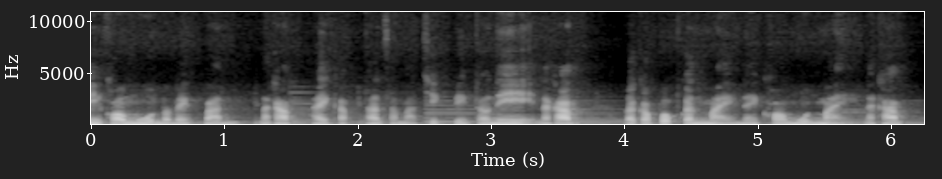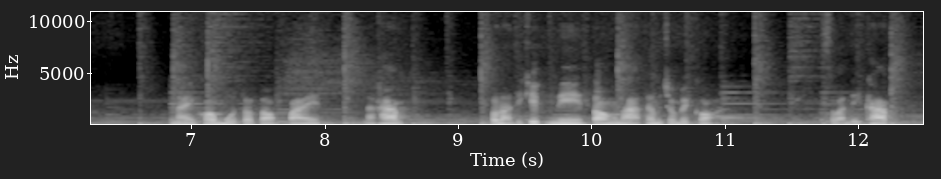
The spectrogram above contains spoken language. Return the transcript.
มีข้อมูลมาแบ่งปันนะครับ ให้กับท่านสมาชิกเพียงเท่านี้นะครับ แล้วก็พบกันใหม่ในข้อมูลใหม่นะครับ ในข้อมูลต่อๆไปนะครับสำหรับที่คลิปนี้ต้องลาท่านผู้ชมไปก่อน สวัสดีครับ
